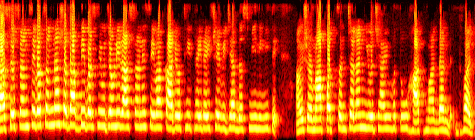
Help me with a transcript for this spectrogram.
રાષ્ટ્રીય સ્વયંસેવક સંઘના શતાબ્દી વર્ષની ઉજવણી રાષ્ટ્ર અને સેવા કાર્યોથી થઈ રહી છે. વિજયાદશમી નિમિત્તે અનુસરમાં પથ સંચલન યોજાયું હતું. હાથમાં દંડ, ધ્વજ,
